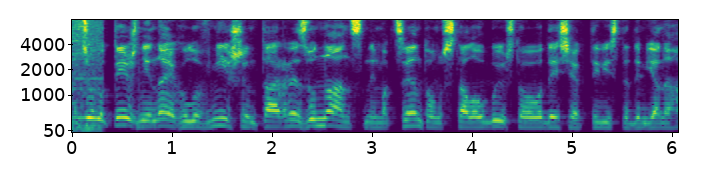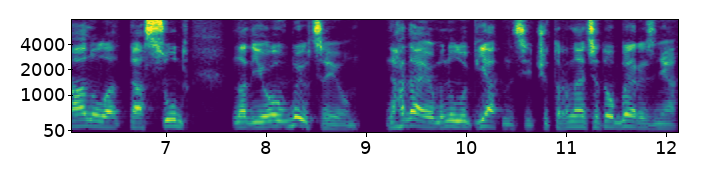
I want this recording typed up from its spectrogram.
На цьому тижні найголовнішим та резонансним акцентом стало вбивство в Одесі активіста Дем'яна Ганула та суд над його вбивцею. Нагадаю, минулої п'ятниці, 14 березня,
